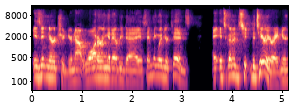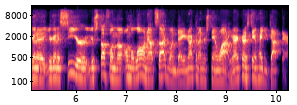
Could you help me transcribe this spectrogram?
isn't nurtured, you're not watering it every day. Same thing with your kids. it's going to deteriorate and you're going to you're going to see your your stuff on the on the lawn outside one day you're not going to understand why you're not going to understand how you got there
